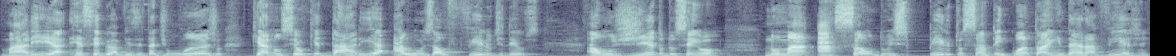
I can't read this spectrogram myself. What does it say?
Maria recebeu a visita de um anjo que anunciou que daria a luz ao Filho de Deus, ao ungido do Senhor, numa ação do Espírito Santo enquanto ainda era virgem.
